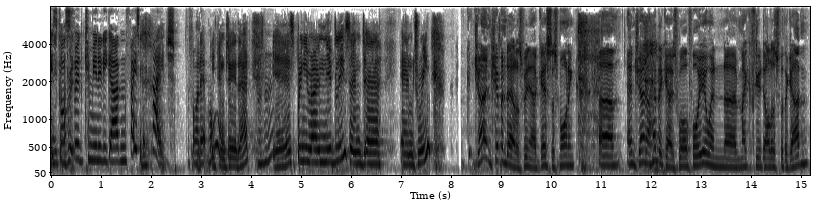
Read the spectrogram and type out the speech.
East Gosford Community Garden Facebook page to find out more. You can do that. Yes, bring your own nibblies and uh, and drink. Joan Chippendale has been our guest this morning. Um, and Joan, I hope it goes well for you and uh, make a few dollars for the garden.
